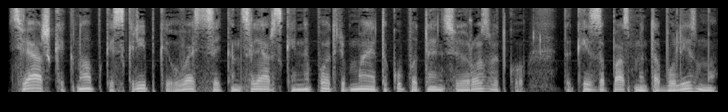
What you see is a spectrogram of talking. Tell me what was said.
Цвяшки, кнопки, скріпки, увесь цей канцелярський непотріб має таку потенцію розвитку, такий запас метаболізму,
